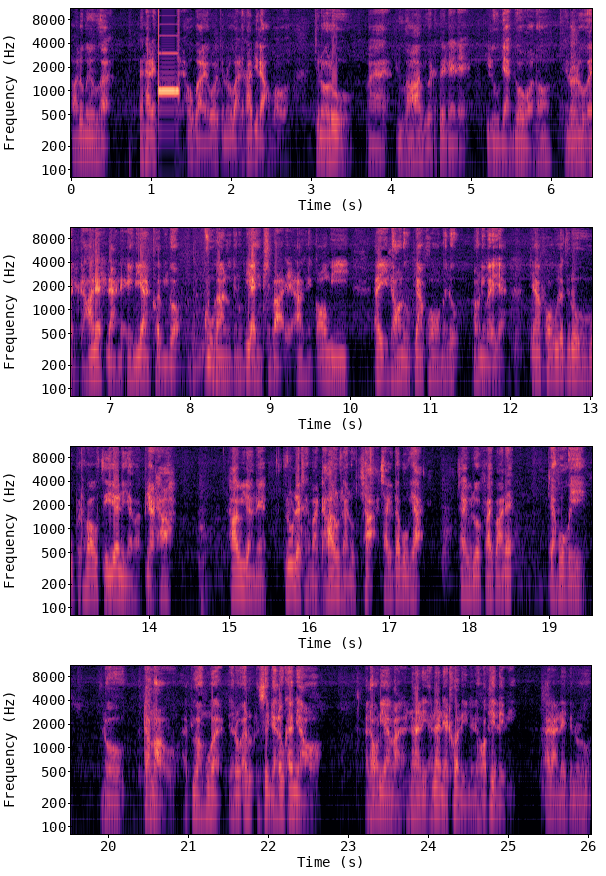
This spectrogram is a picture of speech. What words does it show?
ဘာလို့မလို့ကတခါတည်းဟုတ်ပါတယ်ကွာကျွန်တော်တို့ကတခါပြတာဟုတ်ပါဘူးကျွန်တော်တို့အဲယူကားပြီးတော့တစ်ဖက်နဲ့ဒီလိုပြန်ပြောပါတော့ကျွန်တော်တို့အဲဓာတ်နဲ့လှန်နဲ့အိန္ဒိယထွက်ပြီးတော့ခုခံလို့ကျွန်တော်ပြရချင်းဖြစ်ပါတယ်အားဖြင့်ကောင်းပြီအဲ့ဒီလောင်းတို့ပြန်ခေါ်မယ်လို့နောက်နေပါလေပြန်ခေါ်ပြီးတော့သူတို့ပထမဦးသေးတဲ့နေရာမှာပြန်ထားထားပြီးတာနဲ့သူတို့လက်ထဲမှာဓာတ်လို့လှန်လို့ချချယူတတ်ဖို့ရချပြီးတော့ Viber နဲ့ပြန်ဖို့ပြီးကျွန်တော်တတ်မအောင်အပြူမှုကကျွန်တော်အဲ့လိုအစ်ပြန်လောက်ခိုင်းကြအောင်အလောင်းနေရာမှာအနံ့နေအနံ့နေထွက်နေတယ်ဟောဖြစ်နေပြီအဲ့ဒါနဲ့ကျွန်တော်တို့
